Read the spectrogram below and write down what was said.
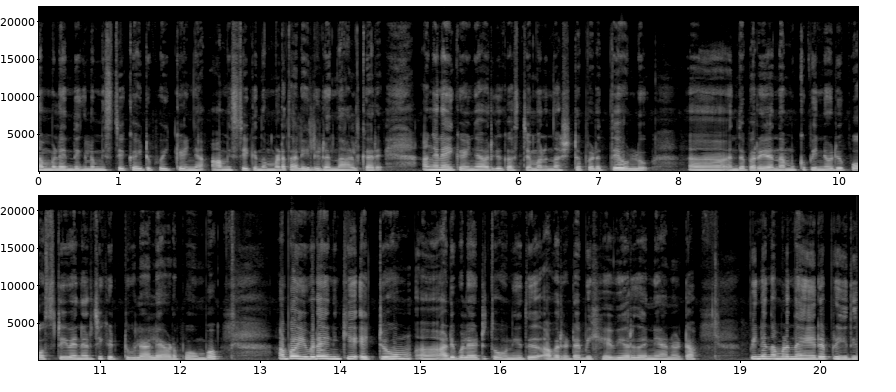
നമ്മൾ എന്തെങ്കിലും മിസ്റ്റേക്ക് ആയിട്ട് പോയി കഴിഞ്ഞാൽ ആ മിസ്റ്റേക്ക് നമ്മുടെ തലയിലിടുന്ന ആൾക്കാരെ. അങ്ങനെ ആയിക്കഴിഞ്ഞാൽ അവർക്ക് കസ്റ്റമർ നഷ്ടപ്പെടത്തേ ഉള്ളൂ. എന്താ പറയുക നമുക്ക് പിന്നെ ഒരു പോസിറ്റീവ് എനർജി കിട്ടൂല അല്ലേ അവിടെ പോകുമ്പോൾ അപ്പോൾ ഇവിടെ എനിക്ക് ഏറ്റവും അടിപൊളിയായിട്ട് തോന്നിയത് അവരുടെ ബിഹേവിയർ തന്നെയാണ് കേട്ടോ. പിന്നെ നമ്മൾ നേരെ പ്രീതി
